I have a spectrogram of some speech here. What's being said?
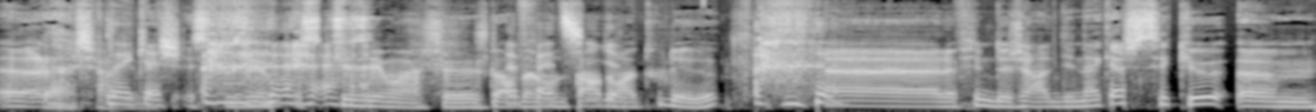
euh, Excusez-moi, je, je leur La demande fatigue. pardon à tous les deux. Euh, le film de Géraldine Nakache, c'est que euh,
